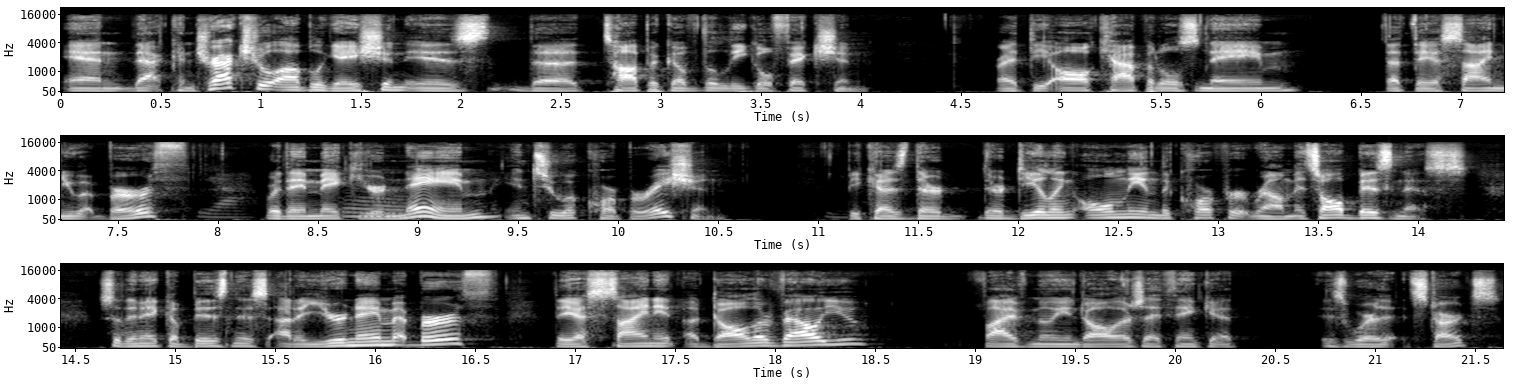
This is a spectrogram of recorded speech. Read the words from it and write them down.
And that contractual obligation is the topic of the legal fiction, right? The all capitals name that they assign you at birth, Yeah. where they make your mm. name into a corporation because they're they're dealing only in the corporate realm. It's all business. So they make a business out of your name at birth. They assign it a dollar value, five million dollars, I think, is where it starts.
